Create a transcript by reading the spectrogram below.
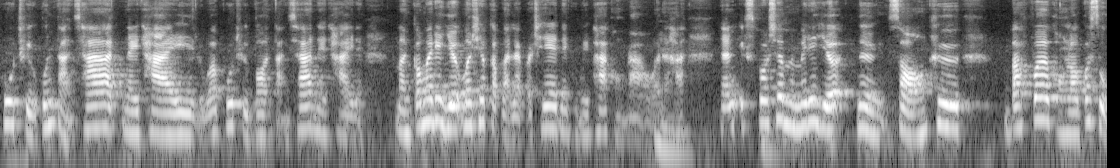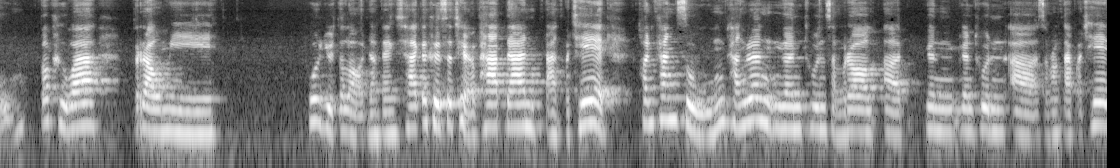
ผู้ถือหุ้นต่างชาติในไทย หรือว่าผู้ถือบอลต่างชาติในไทยเนี่ยมันก็ไม่ได้เยอะเมื่อเทียบกับหลาย ๆ ประเทศในภูมิภาคของเราอะนะคะนั้น exposure มันไม่ได้เยอะหนึ่งสองคือ buffer ของเราก็สูงก็คือว่าเรามีพูดอยู่ตลอดนะแบงค์ชาติก็คือเสถียรภาพด้านต่างประเทศ ค่อนข้างสูง ทั้งเรื่องเงินทุนสำรองเงินเงินทุนสำรองต่างประเทศ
